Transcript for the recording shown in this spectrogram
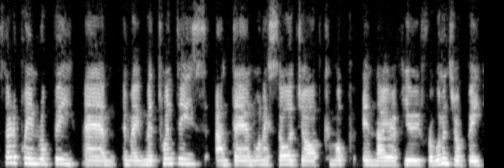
started playing rugby um, in my mid 20s. And then when I saw a job come up in the IRFU for women's rugby,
